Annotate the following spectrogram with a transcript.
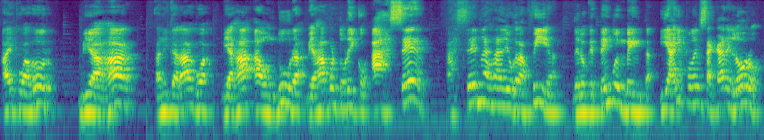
a Ecuador, viajar Nicaragua, viajar a Honduras, viajar a Puerto Rico, hacer, hacer una radiografía de lo que tengo en venta y ahí poder sacar el oro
